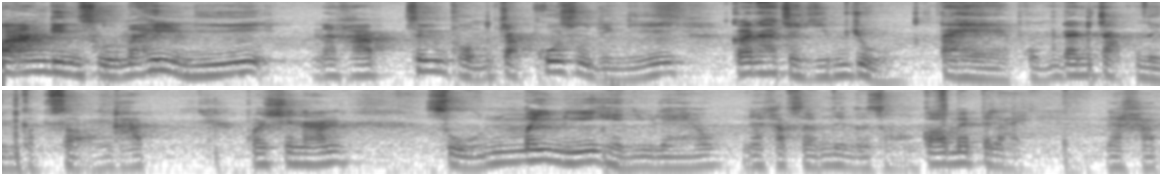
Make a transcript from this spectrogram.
วางดิ่งศูนย์มาให้อย่างนี้นะครับ ซึ่งผมจับคู่สูตรอย่างนี้ ก็น่าจะยิ้มอยู่ แต่ผมดันจับ 1 กับ 2 ครับ เพราะฉะนั้นศูนย์ไม่มีเห็นอยู่แล้วนะครับสำหรับหนึ่งกับสองก็ไม่เป็นไรนะครับ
